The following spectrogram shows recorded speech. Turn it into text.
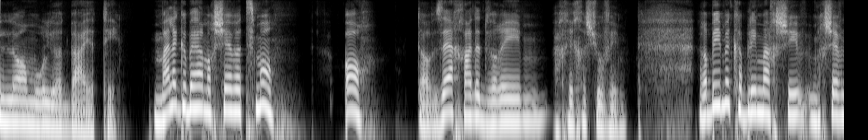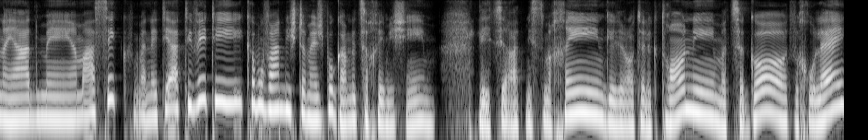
לא אמור להיות בעייתי. מה לגבי המחשב עצמו? או, טוב, זה אחד הדברים הכי חשובים. רבים מקבלים מחשב, מחשב נייד מהמעסיק, והנטייה הטבעית היא כמובן להשתמש בו גם לצרכים אישיים, ליצירת מסמכים, גיליונות אלקטרוניים, מצגות וכולי,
